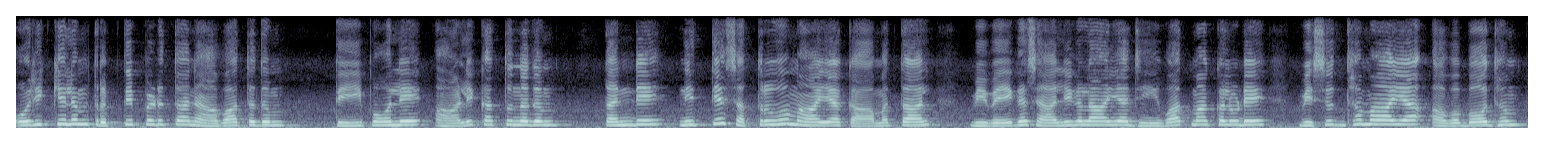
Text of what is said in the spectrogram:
ഒരിക്കലും തൃപ്തിപ്പെടുത്താനാവാത്തതും തീ പോലെ ആളിക്കത്തുന്നതും തന്റെ നിത്യശത്രുവുമായ കാമത്താൽ വിവേകശാലികളായ ജീവാത്മാക്കളുടെ വിശുദ്ധമായ അവബോധം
